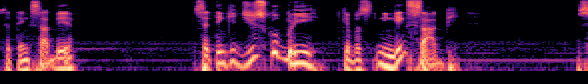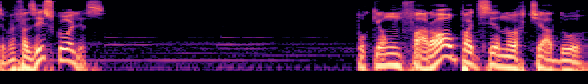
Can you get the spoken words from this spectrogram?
Você tem que saber. Você tem que descobrir, porque você, ninguém sabe. Você vai fazer escolhas. Porque um farol pode ser norteador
